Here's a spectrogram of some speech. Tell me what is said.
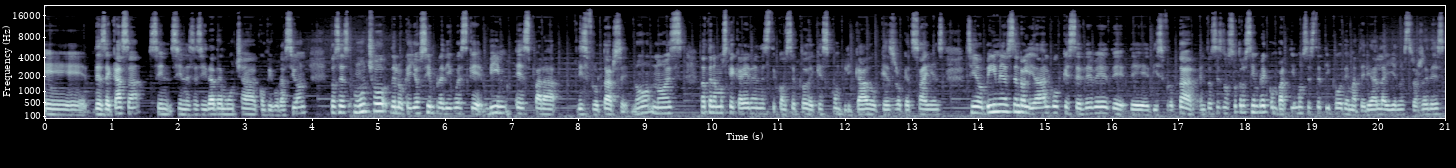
eh, desde casa sin, sin, necesidad de mucha configuración. Entonces, mucho de lo que yo siempre digo es que BIM es para disfrutarse, ¿no? No es, no tenemos que caer en este concepto de que es complicado, que es rocket science, sino BIM es en realidad algo que se debe de, disfrutar. Entonces nosotros siempre compartimos este tipo de material ahí en nuestras redes,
